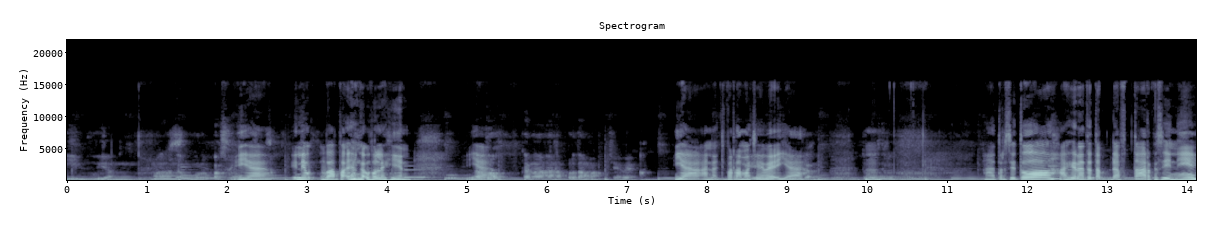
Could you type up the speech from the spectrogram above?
ibu yang nggak mau lepas ya? Iya, ini bapak yang nggak bolehin. Ya, Atau karena anak pertama cewek. ya anak pertama Oke, cewek ya. Terus, Hmm. terus. Nah terus itu akhirnya tetap daftar ke sini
